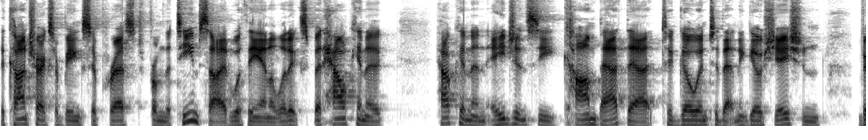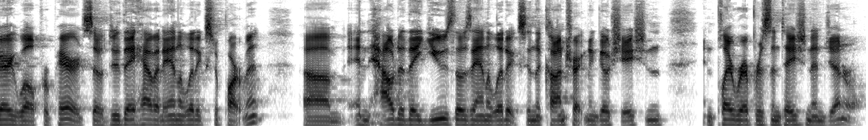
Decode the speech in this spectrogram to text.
the contracts are being suppressed from the team side with the analytics. But how can a how can an agency combat that to go into that negotiation very well prepared? So, do they have an analytics department? Um, and how do they use those analytics in the contract negotiation and player representation in general?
